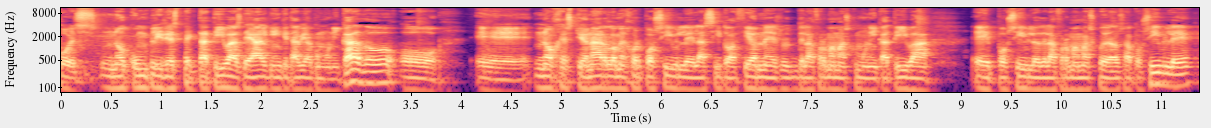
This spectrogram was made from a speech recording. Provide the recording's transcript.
pues no cumplir expectativas de alguien que te había comunicado o eh, no gestionar lo mejor posible las situaciones de la forma más comunicativa eh, posible o de la forma más cuidadosa posible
